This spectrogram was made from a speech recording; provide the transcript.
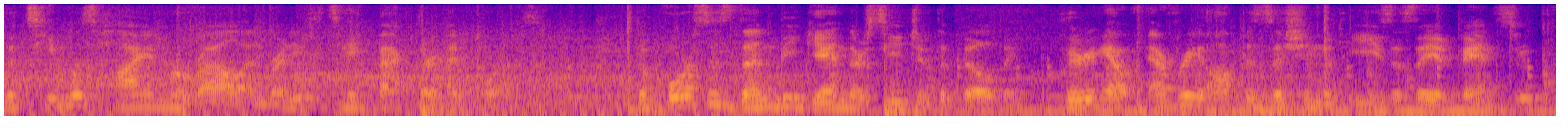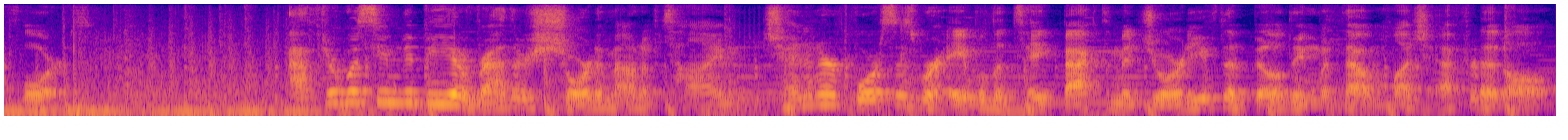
the team was high in morale and ready to take back their headquarters. The forces then began their siege of the building, clearing out every opposition with ease as they advanced through the floors. After what seemed to be a rather short amount of time, Chen and her forces were able to take back the majority of the building without much effort at all.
